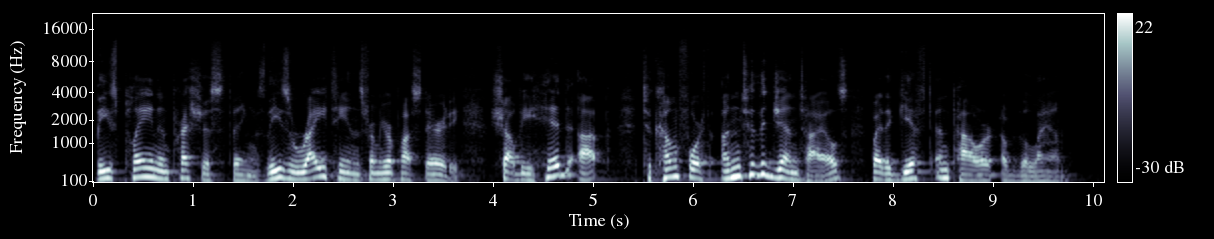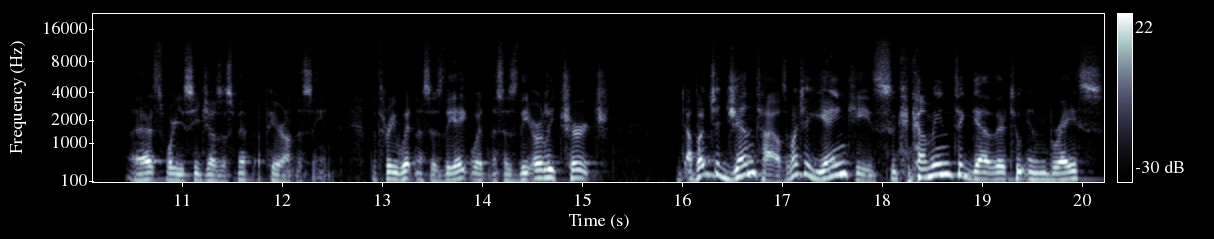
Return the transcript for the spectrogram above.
these plain and precious things, these writings from your posterity, shall be hid up to come forth unto the Gentiles by the gift and power of the Lamb. That's where you see Joseph Smith appear on the scene. The three witnesses, the eight witnesses, the early church, a bunch of Gentiles, a bunch of Yankees coming together to embrace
